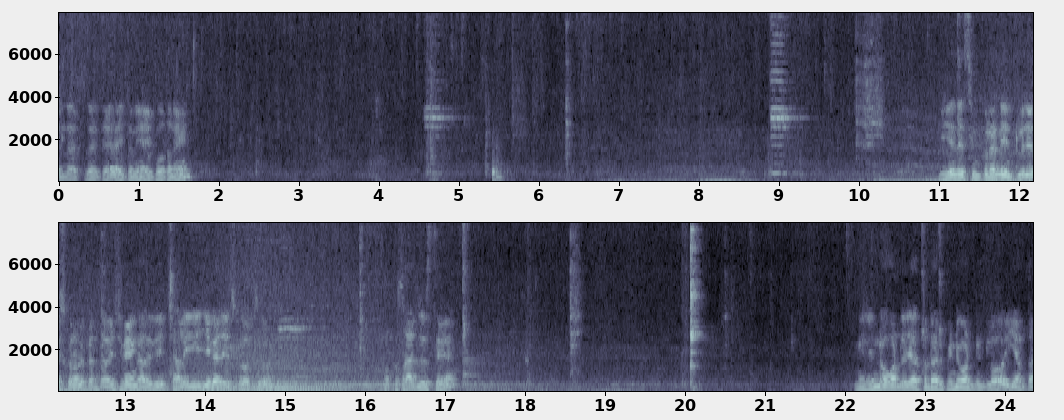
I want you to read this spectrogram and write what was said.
ఆ, అయితే అవుతున్నాయి అయిపోతున్నాయి. ఏంది సింపుల్ అండి ఇంట్లో చేసుకున్నప్పుడు పెద్ద విషయం కాదు ఇది. చాలా ఈజీగా చేసుకోవచ్చు. ఒక్కసారి చూస్తే. మీరు ఎన్నో వంటలు చేస్తుంటారు పిండి వంట ఇంట్లో ఇవంతా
